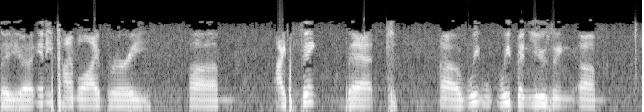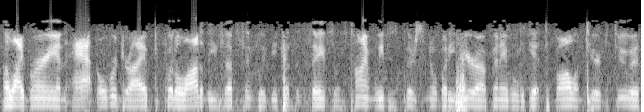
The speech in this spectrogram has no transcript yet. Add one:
the uh, Anytime Library, um, I think that uh, we we've been using um, a librarian at Overdrive to put a lot of these up simply because it saves us time. We just, there's nobody here I've been able to get to volunteer to do it.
